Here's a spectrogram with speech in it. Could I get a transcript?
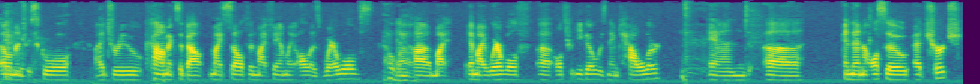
elementary school. I drew comics about myself and my family all as werewolves Oh and wow. uh, my and my werewolf uh, alter ego was named Howler, and uh, and then also at church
